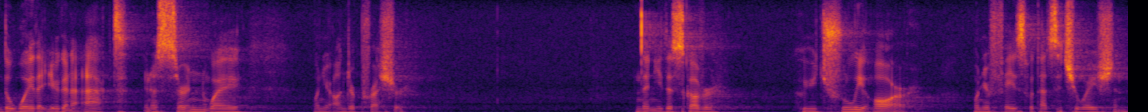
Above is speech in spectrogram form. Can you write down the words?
the way that you're going to act in a certain way when you're under pressure, and then you discover who you truly are when you're faced with that situation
